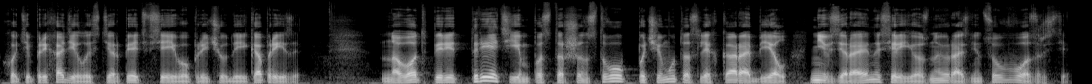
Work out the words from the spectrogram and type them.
хоть и приходилось терпеть все его причуды и капризы. Но вот перед третьим по старшинству почему-то слегка робел, невзирая на серьезную разницу в возрасте.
